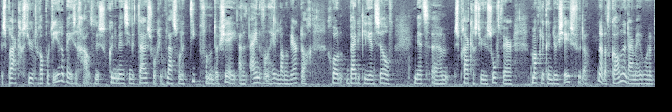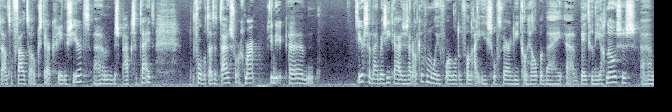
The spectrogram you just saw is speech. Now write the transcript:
spraakgestuurd rapporteren bezighoudt. Dus kunnen mensen in de thuiszorg in plaats van het type van een dossier aan het einde van een hele lange werkdag gewoon bij de cliënt zelf met spraakgestuurde software makkelijk hun dossiers vullen. Nou, dat kan en daarmee wordt het aantal fouten ook sterk gereduceerd. Besparen ze tijd. Bijvoorbeeld uit de thuiszorg. Maar in de, ehm, eerste lijn bij ziekenhuizen zijn er ook heel veel mooie voorbeelden van AI-software die kan helpen bij eh, betere diagnoses, ehm,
